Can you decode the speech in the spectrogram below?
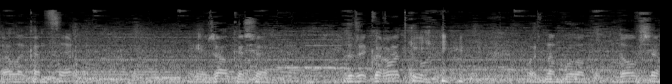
телеконцерт. І жалко, що дуже короткий, можна було б довше.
